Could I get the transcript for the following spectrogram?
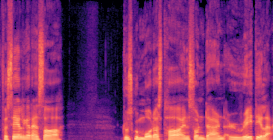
Försäljaren sa du skulle modast ha en sån där Ritila.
